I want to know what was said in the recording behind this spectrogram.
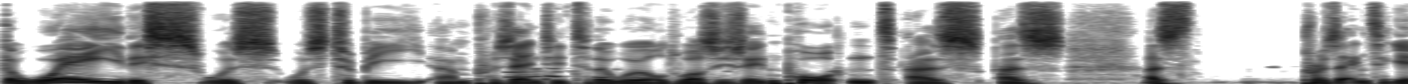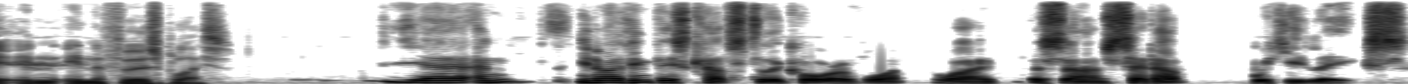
the way this was was to be um, presented to the world was as important as as as presenting it in, in the first place. Yeah, and you know, I think this cuts to the core of what why Assange set up WikiLeaks.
